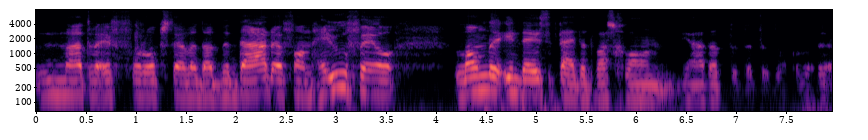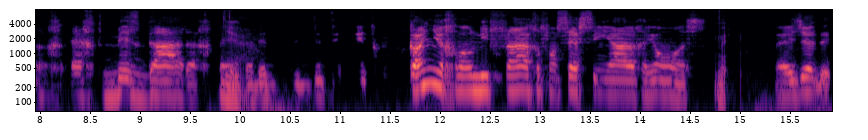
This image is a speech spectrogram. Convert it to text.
laten we even vooropstellen dat de daden van heel veel landen in deze tijd, dat was gewoon, ja, dat, dat, dat- dat- echt misdadig. Peter. Ja. Dit, dit, dit, dit kan je gewoon niet vragen van 16-jarige jongens. Nee. Weet je,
